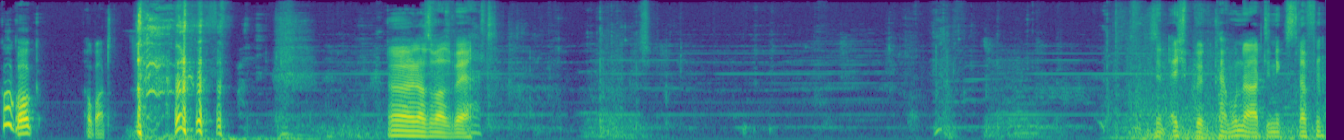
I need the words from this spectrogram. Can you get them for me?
Guck, guck. Oh Gott. Äh, das war's wert. Die sind echt blöd. Kein Wunder, hat die nichts treffen.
